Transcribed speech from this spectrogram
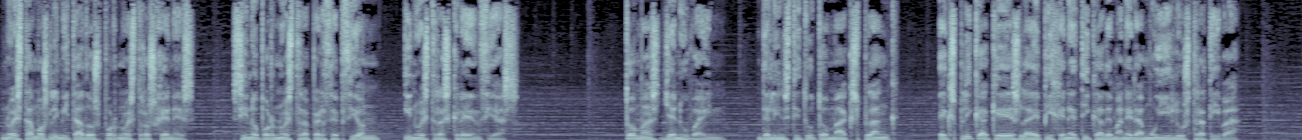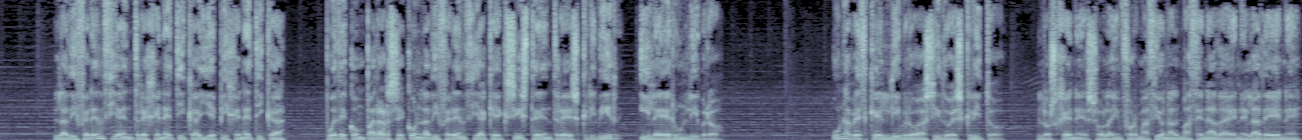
No estamos limitados por nuestros genes, sino por nuestra percepción y nuestras creencias. Thomas Genuwein, del Instituto Max Planck, explica qué es la epigenética de manera muy ilustrativa. La diferencia entre genética y epigenética puede compararse con la diferencia que existe entre escribir y leer un libro. Una vez que el libro ha sido escrito, los genes o la información almacenada en el ADN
